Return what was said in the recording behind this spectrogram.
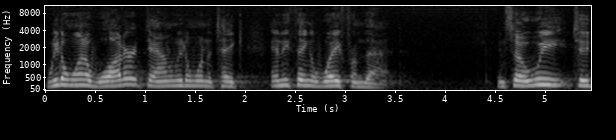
We don't want to water it down. We don't want to take anything away from that. And so we to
